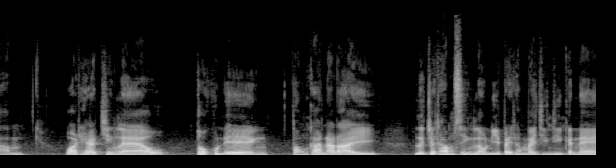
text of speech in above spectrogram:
าม ว่าแท้จริงแล้ว ตัวคุณเองต้องการอะไร หรือจะทำสิ่งเหล่านี้ไปทำไมจริง ๆ กันแน่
